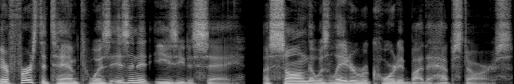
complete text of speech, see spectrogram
Their first attempt was Isn't It Easy to Say, a song that was later recorded by the Hep Stars.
